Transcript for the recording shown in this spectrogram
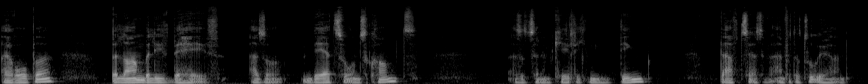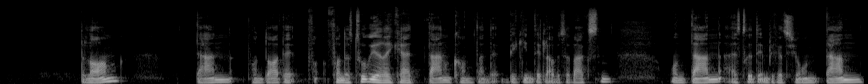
Europa. Belong, believe, behave. Also wer zu uns kommt, also zu einem kirchlichen Ding, darf zuerst einfach dazugehören. Belong, dann von dort, von der Zugehörigkeit, dann kommt dann, der, beginnt der Glaube zu wachsen und dann als dritte Implikation, dann,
